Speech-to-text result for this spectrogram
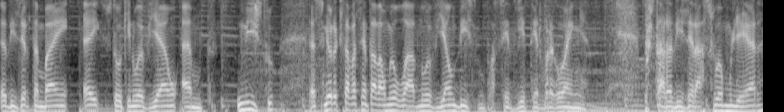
a dizer também: Ei, estou aqui no avião, amo-te. Nisto, a senhora que estava sentada ao meu lado no avião disse-me: Você devia ter vergonha por estar a dizer à sua mulher,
